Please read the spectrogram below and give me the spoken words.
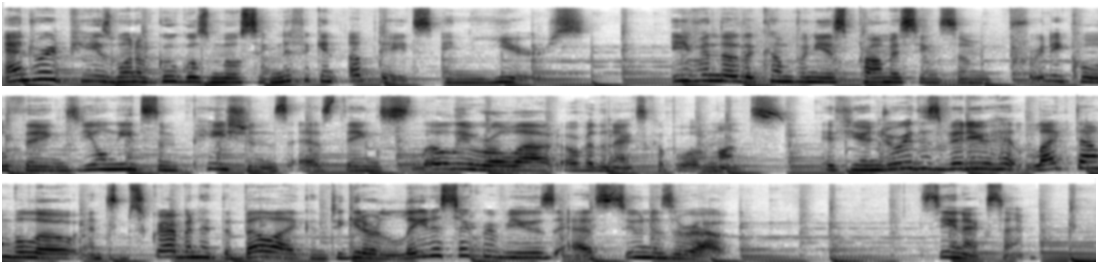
Android P is one of Google's most significant updates in years. Even though the company is promising some pretty cool things, you'll need some patience as things slowly roll out over the next couple of months. If you enjoyed this video, hit like down below and subscribe and hit the bell icon to get our latest tech reviews as soon as they're out. See you next time.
